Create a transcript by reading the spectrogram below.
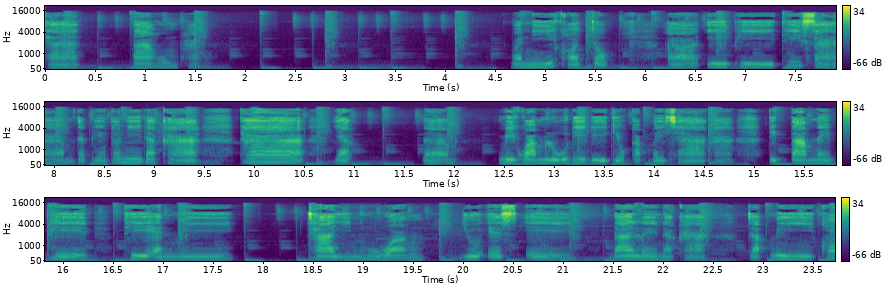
ชาต้าหงเผา วันนี้ขอจบ EP ที่ 3 แต่เพียงเท่านี้นะคะ ถ้าอยากมีความรู้ดีๆ เกี่ยวกับใบชาค่ะ ติดตามในเพจ T and Me ชาหยินหวง USA ได้เลยนะคะ จะมีข้อ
